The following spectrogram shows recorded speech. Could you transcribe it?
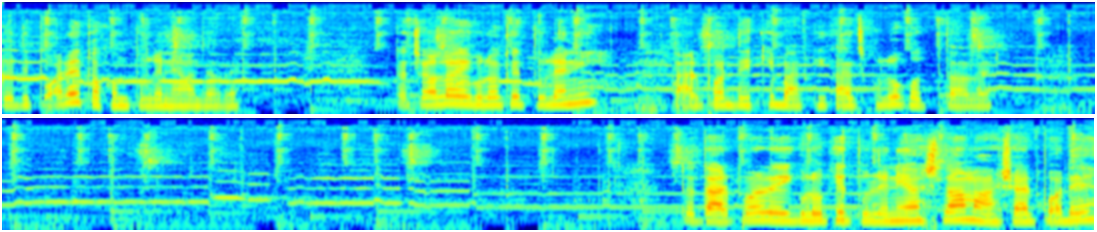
যদি পড়ে তখন তুলে নেওয়া যাবে। তো চলো এগুলোকে তুলে নিই। তারপর দেখি বাকি কাজগুলো করতে হবে। তো তারপর এইগুলোকে তুলে নিয়ে আসলাম। আসার পরে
